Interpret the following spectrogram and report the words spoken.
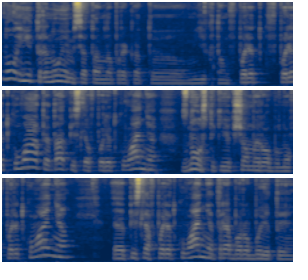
Ну і тренуємося там, наприклад, їх там впорядкувати. Да, після впорядкування. Знову ж таки, якщо ми робимо впорядкування, після впорядкування треба робити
